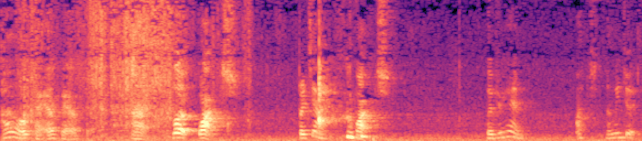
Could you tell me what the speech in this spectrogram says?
Oh, okay, okay, okay. All right, look, watch. Put it down. Watch. Move your hand. Watch. Let me do it.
